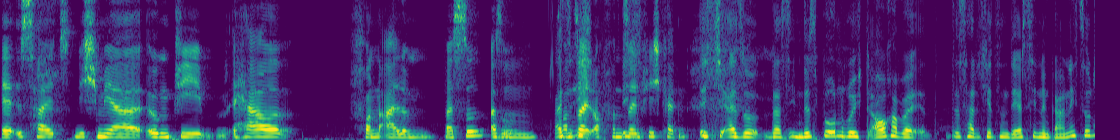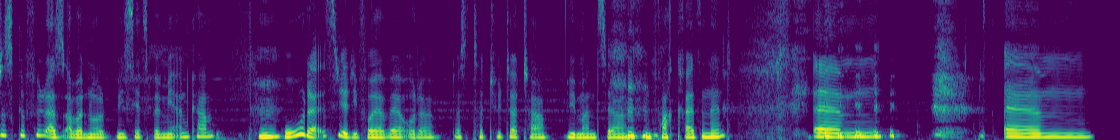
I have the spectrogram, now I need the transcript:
Er ist halt nicht mehr irgendwie Herr von allem, weißt du? Also, hm. also von sein, auch von seinen ich, Fähigkeiten. Ich, also, dass ihn das beunruhigt auch, aber das hatte ich jetzt in der Szene gar nicht so das Gefühl, also aber nur, wie es jetzt bei mir ankam. Hm. Oh, da ist wieder die Feuerwehr oder das Tatütata, wie man es ja in Fachkreisen nennt. Ähm, ähm,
